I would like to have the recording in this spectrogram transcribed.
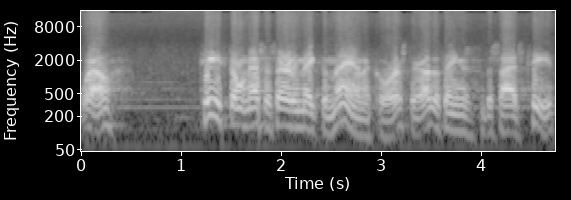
Well, teeth don't necessarily make the man, of course. There are other things besides teeth.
